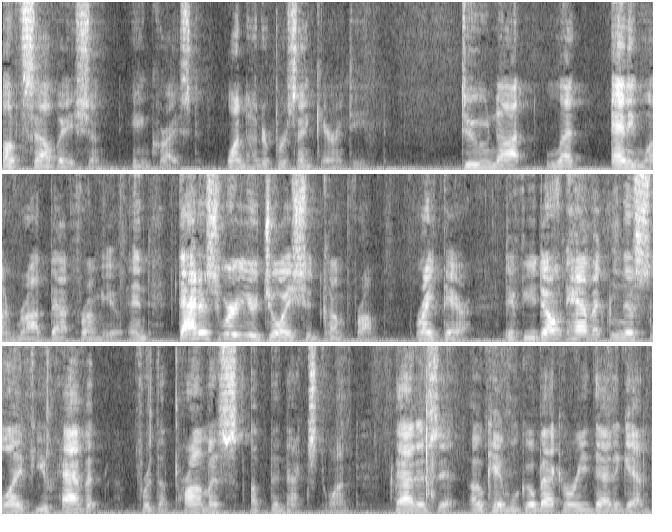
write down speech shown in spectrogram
of salvation in Christ. 100% guaranteed. Do not let anyone rob that from you. And that is where your joy should come from, right there. If you don't have it in this life, you have it for the promise of the next one. That is it. Okay, we'll go back and read that again.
